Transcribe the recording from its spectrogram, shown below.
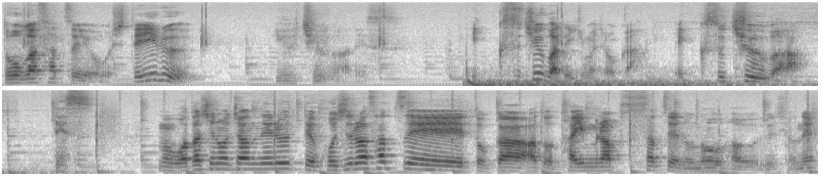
動画撮影をしている YouTuber です。X チューバーでいきましょうか。X チューバーです。まあ、私のチャンネルって星空撮影とか、あとタイムラプス撮影のノウハウですよね。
